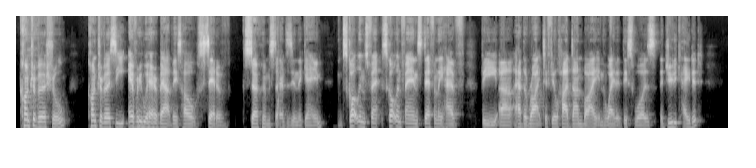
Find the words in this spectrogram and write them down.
Controversial, controversy everywhere about this whole set of circumstances in the game. Scotland's fa- Scotland fans definitely have the uh, have the right to feel hard done by in the way that this was adjudicated.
